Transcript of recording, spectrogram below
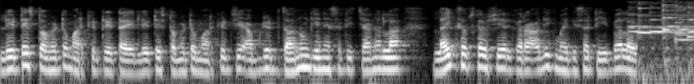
लेटेस्ट टोमॅटो मार्केट रेट आहे. लेटेस्ट टोमॅटो मार्केटचे अपडेट जाणून घेण्यासाठी चॅनलला लाईक सबस्क्राईब शेअर करा. अधिक माहितीसाठी बेल आयकॉन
